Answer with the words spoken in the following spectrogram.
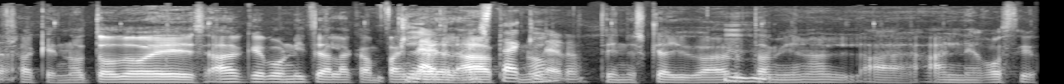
O sea, que no todo es, ah, qué bonita la campaña de la app, ¿no? Tienes que ayudar también al, al, negocio.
